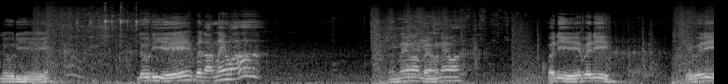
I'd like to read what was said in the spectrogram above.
เร็วดีเร็วดีไปทางไหนวะทางไหนวะไปทางไหนวะ ไปดิ ไปดิ เดี๋ยวไปดิ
